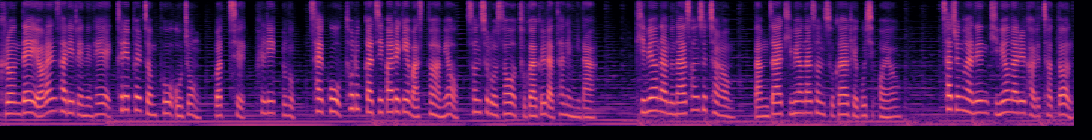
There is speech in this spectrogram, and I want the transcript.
그런데 11살이 되는 해 트리플 점프 5종, 왓츠, 플립, 룩, 살코, 토르까지 빠르게 마스터하며 선수로서 두각을 나타냅니다. 김연아 누나 선수처럼 남자 김연아 선수가 되고 싶어요. 차준환은 김연아를 가르쳤던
